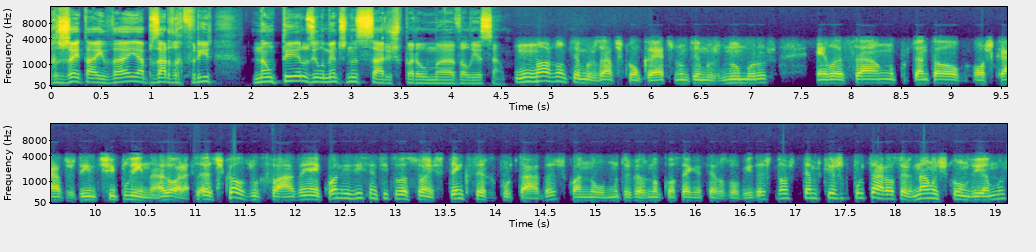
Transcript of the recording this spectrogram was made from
rejeita a ideia, apesar de referir não ter os elementos necessários para uma avaliação. Nós não temos dados concretos, não temos números em relação, portanto, aos casos de indisciplina. Agora, as escolas o que fazem é, quando existem situações que têm que ser reportadas, quando muitas vezes não conseguem ser resolvidas, nós temos que as reportar, ou seja, não escondemos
